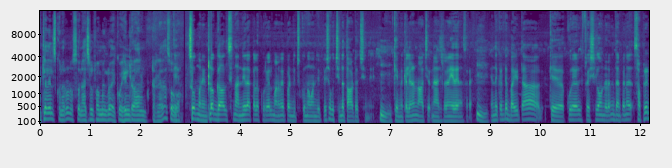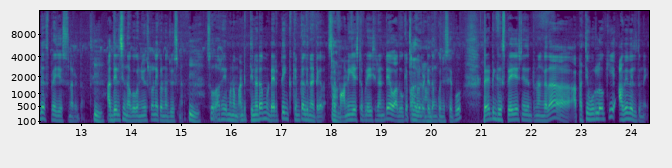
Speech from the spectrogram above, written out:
ఎట్లా తెలుసుకున్నారు? సో నేచురల్ ఫార్మింగ్లో ఎక్కువ హిల్ రాదంటుంటారు కదా సో సో మన ఇంట్లోకి కావాల్సిన అన్ని రకాల కూరగాయలు మనమే పండించుకుందాం అని చెప్పేసి ఒక చిన్న థాట్ వచ్చింది. Hmm. కెమికల్ అయినా న్యాచురల్ అయినా ఏదైనా సరే. Hmm. ఎందుకంటే బయట కూరగాయలు ఫ్రెష్గా ఉండడానికి దానిపైన సపరేట్గా స్ప్రే చేస్తున్నారంట. Hmm. అది తెలిసింది నాకు ఒక న్యూస్లోనే ఎక్కడో చూసిన. Hmm. సో అరే మనం అంటే తినడం డైరెక్ట్ ఇంకా కెమికల్ తిన్నట్టు కదా. ఫార్మింగ్ చేసేటప్పుడు వేసిరంటే అది ఓకే పక్కన పెట్టేద్దాం కొంచెం సేపు. డైరెక్ట్ ఇంకా స్ప్రే చేసినది తింటున్నాం కదా ప్రతి ఊర్లోకి అవే వెళ్తున్నాయి.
